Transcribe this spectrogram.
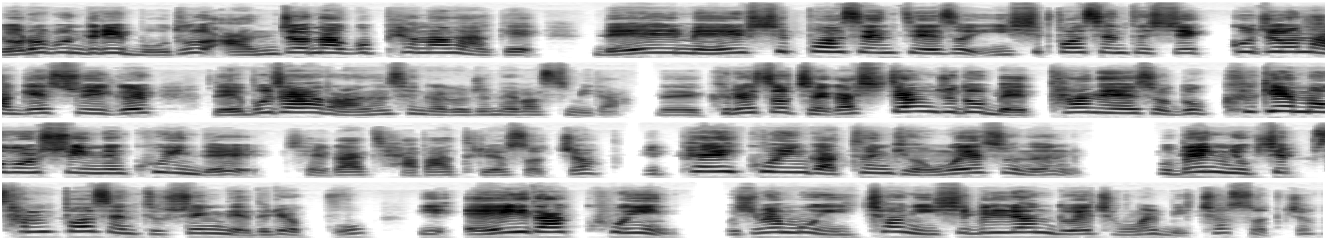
여러분들이 모두 안전하고 편안하게 매일매일 10%에서 20%씩 꾸준하게 수익을 내보자라는 생각을 좀 해봤습니다. 네, 그래서 제가 시장 주도 메타 내에서도 크게 먹을 수 있는 코인들 제가 잡아드렸었죠. 이 페이코인 같은 경우에서는 963% 수익 내드렸고 이 에이다 코인 보시면 뭐 2021년도에 정말 미쳤었죠.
